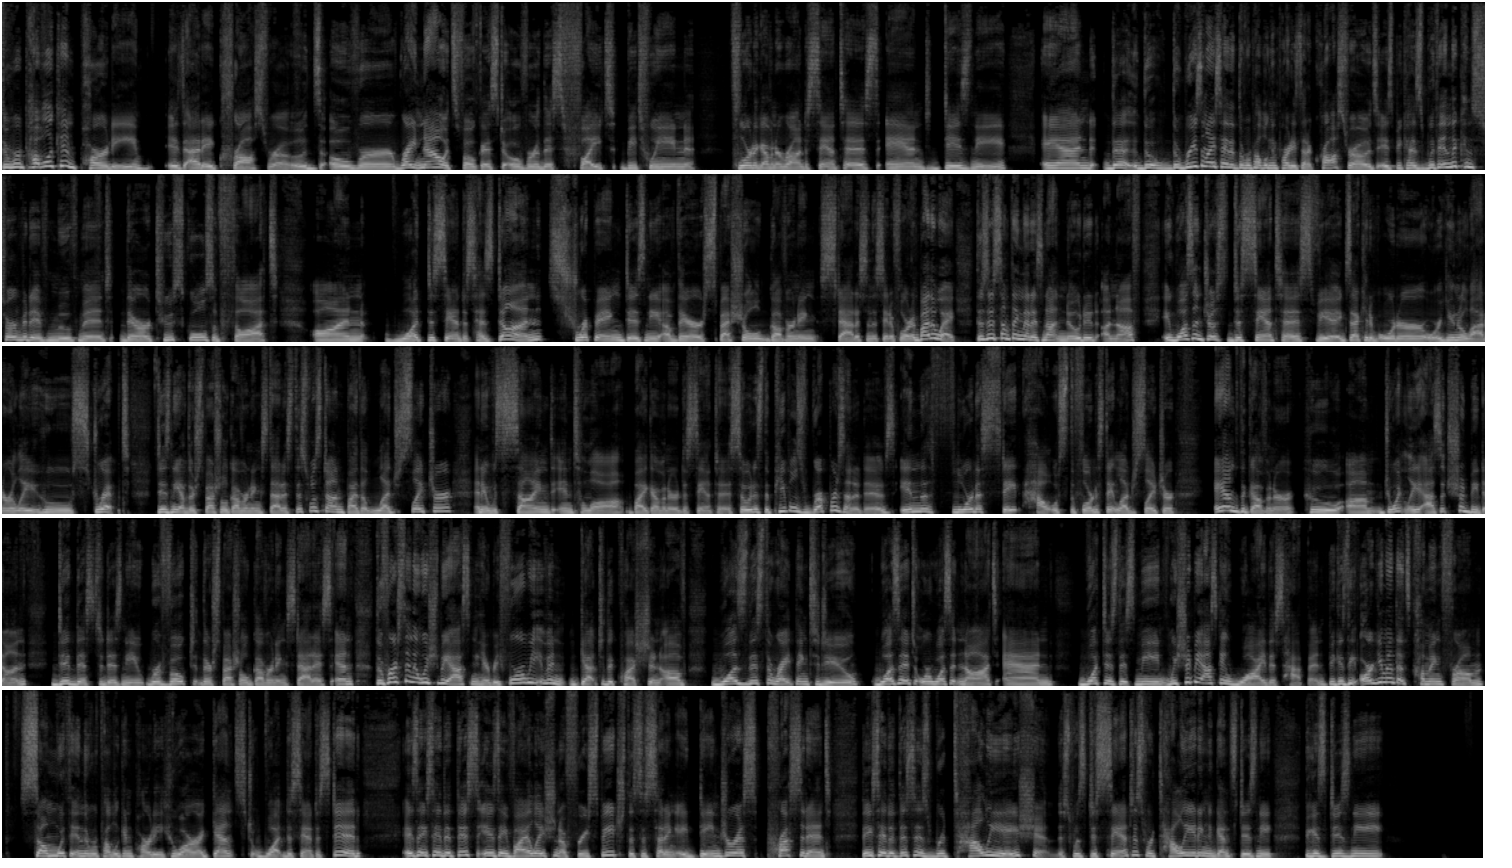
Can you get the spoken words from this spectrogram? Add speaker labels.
Speaker 1: The Republican Party is at a crossroads over, right now, it's focused over this fight between Florida Governor Ron DeSantis and Disney. And the, the, the reason I say that the Republican Party is at a crossroads is because within the conservative movement, there are two schools of thought on what DeSantis has done, stripping Disney of their special governing status in the state of Florida. And by the way, this is something that is not noted enough. It wasn't just DeSantis via executive order or unilaterally who stripped Disney of their special governing status. This was done by the legislature and it was signed into law by Governor DeSantis. So it is the people's representatives in the Florida State House, the Florida State Legislature, and the governor, who um, jointly, as it should be done, did this to Disney, revoked their special governing status. And the first thing that we should be asking here, before we even get to the question of was this the right thing to do, was it or was it not, and what does this mean? We should be asking why this happened, because the argument that's coming from some within the Republican Party who are against what DeSantis did is they say that this is a violation of free speech. This is setting a dangerous precedent. They say that this is retaliation. This was DeSantis retaliating against Disney because Disney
